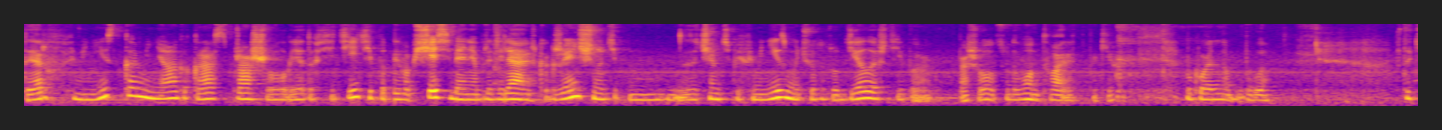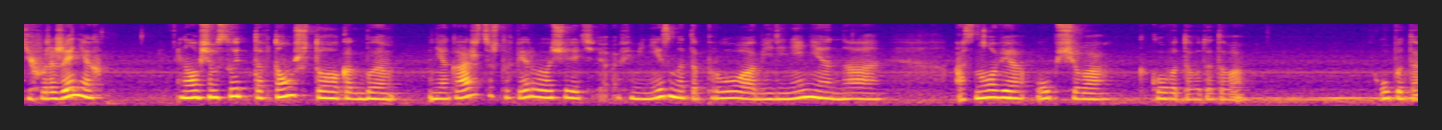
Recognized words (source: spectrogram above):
терф, феминистка, меня как раз спрашивала где-то в сети, типа, ты вообще себя не определяешь как женщину, типа, зачем тебе феминизм? И что ты тут делаешь, типа, пошел отсюда, вон, тварь, таких буквально было в таких выражениях. Ну, в общем, суть-то в том, что, как бы, мне кажется, что в первую очередь феминизм — это про объединение на основе общего какого-то вот этого опыта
